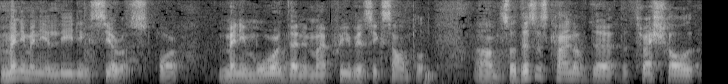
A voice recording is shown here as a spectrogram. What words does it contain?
many, many leading zeros, or many more than in my previous example. Um, so this is kind of the, the threshold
